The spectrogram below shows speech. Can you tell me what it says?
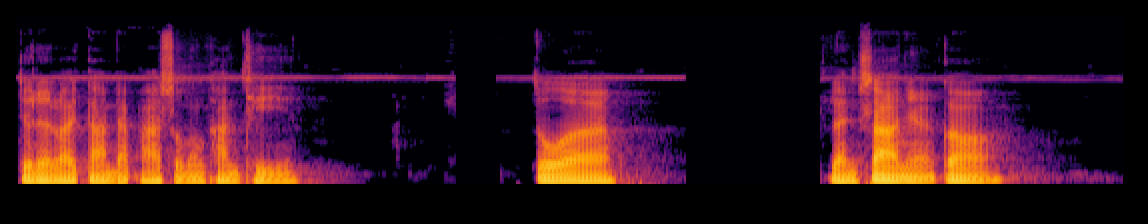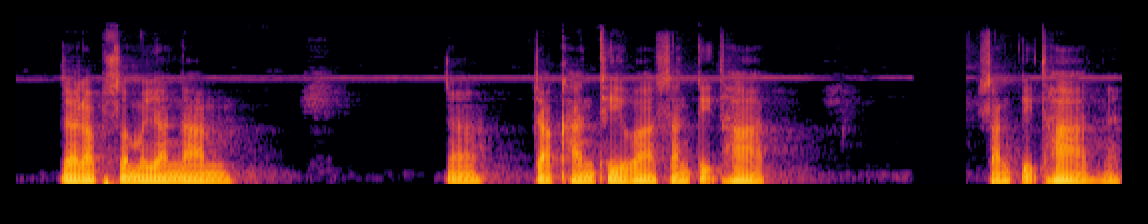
เจริญรอยตามแบบอาสมของคานที ตัวแลนซ่าเนี่ยก็ได้รับสมญานามนะจากคันทีว่าสันติธาตุสันติธาตุนะ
